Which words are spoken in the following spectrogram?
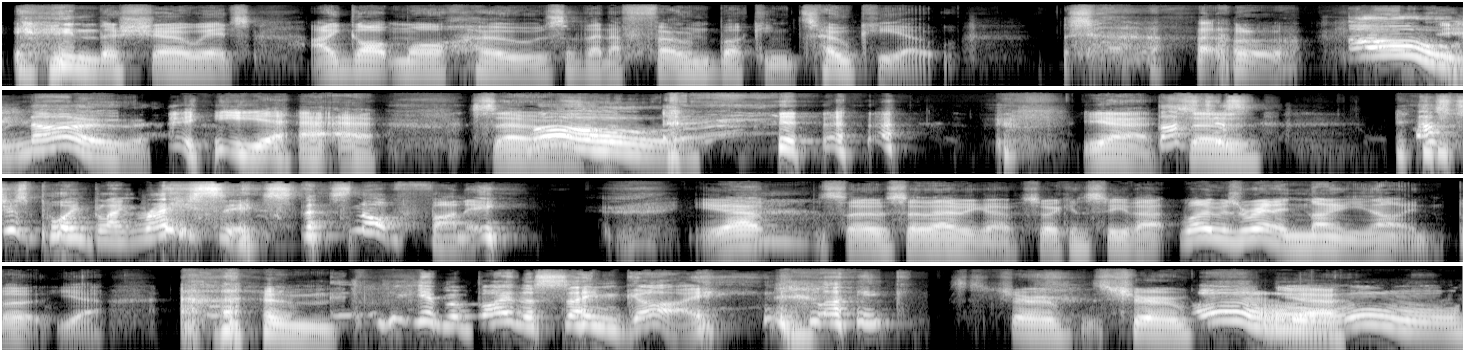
In the show, it's, "I got more hoes than a phone book in Tokyo." So, Oh no! yeah. So, Oh, yeah. that's so, just that's just point blank racist. That's not funny. Yep. So so there we go. So I can see that. Well, it was written in '99, but yeah, um, Yeah, but by the same guy. like, it's true. It's true. oh, Yeah. oh.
